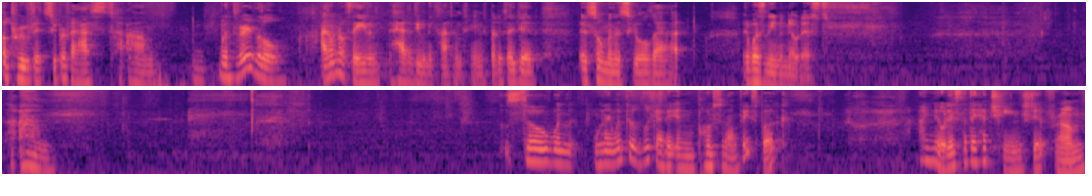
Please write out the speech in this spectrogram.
approved it super fast um, with very little. I don't know if they even had to do any content change, but if they did, it's so minuscule that it wasn't even noticed. Um, so when when I went to look at it and post it on Facebook, I noticed that they had changed it from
